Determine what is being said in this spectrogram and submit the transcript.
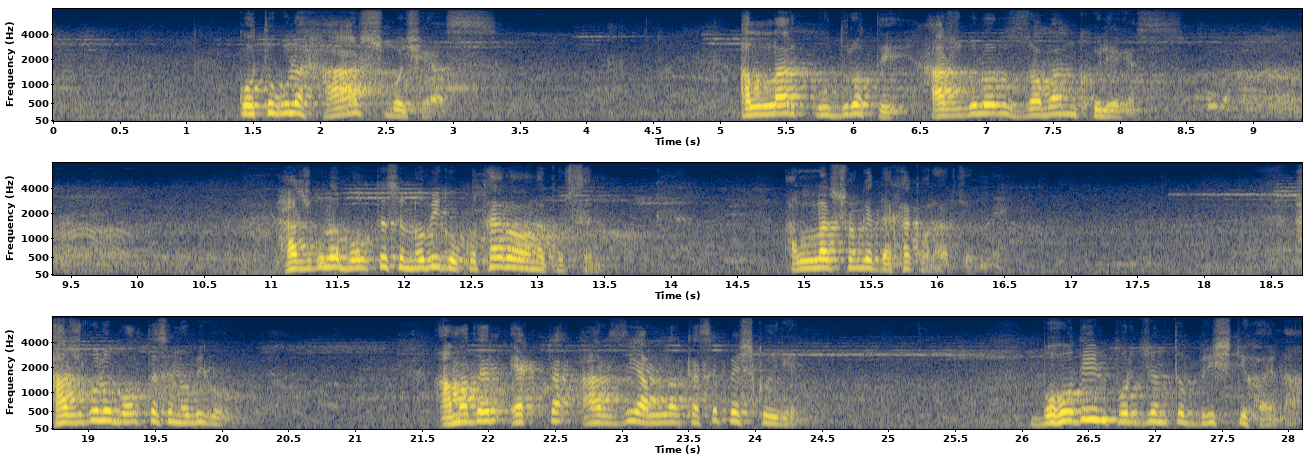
কতগুলো হাঁস বসে আছে। আল্লাহর কুদরতে হাঁসগুলোর জবান খুলে গেছে। হাঁসগুলো বলতেছে, নবী গো, কোথায় রওনা করছেন? আল্লাহর সঙ্গে দেখা করার জন্যে। হাঁসগুলো বলতেছে, নবী গো আমাদের একটা আর্জি আল্লাহর কাছে পেশ করিলেন। বহুদিন পর্যন্ত বৃষ্টি হয় না।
